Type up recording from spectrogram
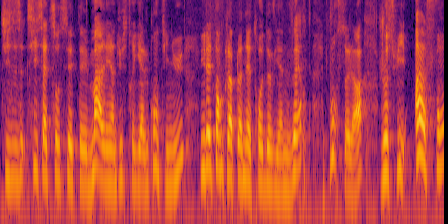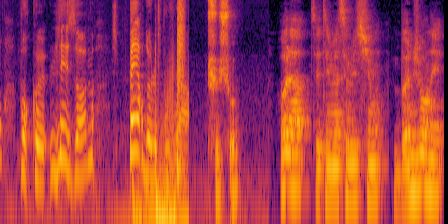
si, si cette société mâle et industrielle continue. Il est temps que la planète redevienne verte. Pour cela, je suis à fond pour que les hommes perdent le pouvoir. Plus chaud. Voilà, c'était ma solution. Bonne journée.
